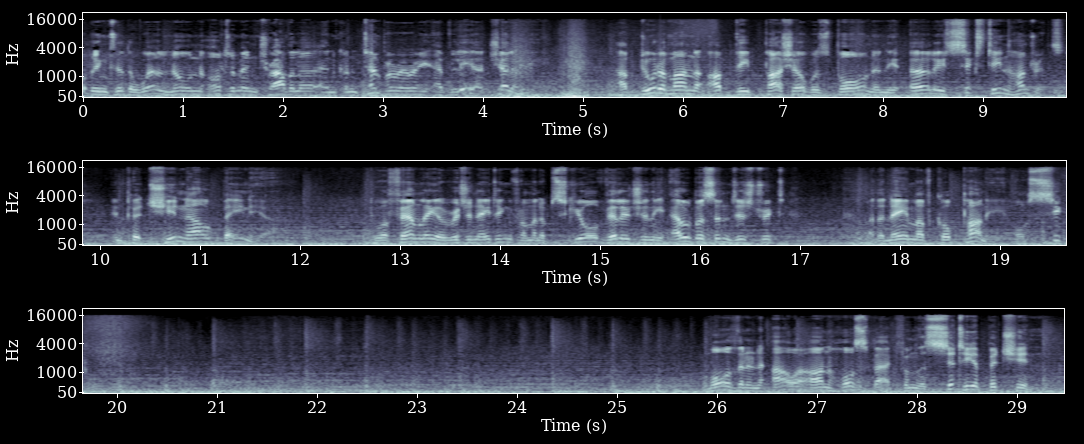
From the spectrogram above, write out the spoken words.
According to the well-known Ottoman traveler and contemporary Evliya Çelebi, Abdurrahman Abdi Pasha was born in the early 1600s in Peqin, Albania, to a family originating from an obscure village in the Elbasan district by the name of Kopani or Sikul. More than an hour on horseback from the city of Peqin,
